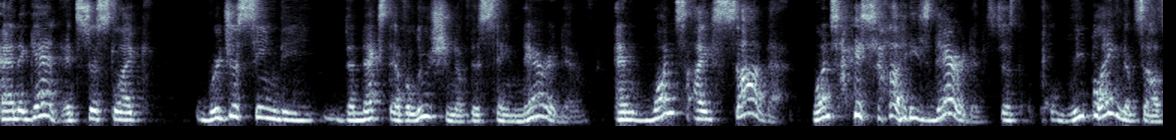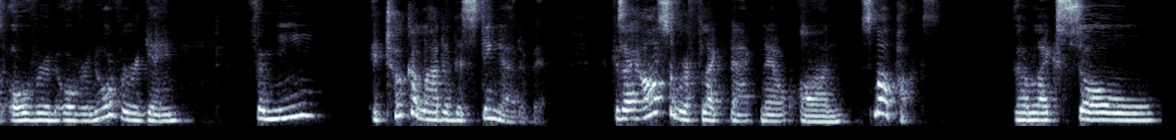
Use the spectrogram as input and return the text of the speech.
And again, it's just like we're just seeing the the next evolution of the same narrative. And once I saw that, once I saw these narratives just replaying themselves over and over and over again, for me, it took a lot of the sting out of it. Because I also reflect back now on smallpox. And I'm like, so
